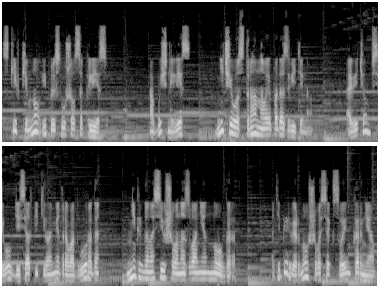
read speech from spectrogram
Скиф кивнул и прислушался к лесу. Обычный лес, ничего странного и подозрительного. А ведь он всего в десятки километров от города, никогда носившего название Новгород, а теперь вернувшегося к своим корням,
